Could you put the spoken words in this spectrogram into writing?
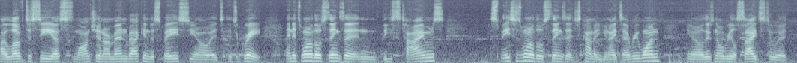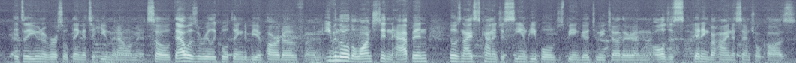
I love to see us launching our men back into space. You know, it's, it's great. And it's one of those things that in these times, space is one of those things that just kind of unites everyone. You know, there's no real sides to it. It's a universal thing, it's a human element. So that was a really cool thing to be a part of. And even though the launch didn't happen, it was nice kind of just seeing people just being good to each other and all just getting behind a central cause.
